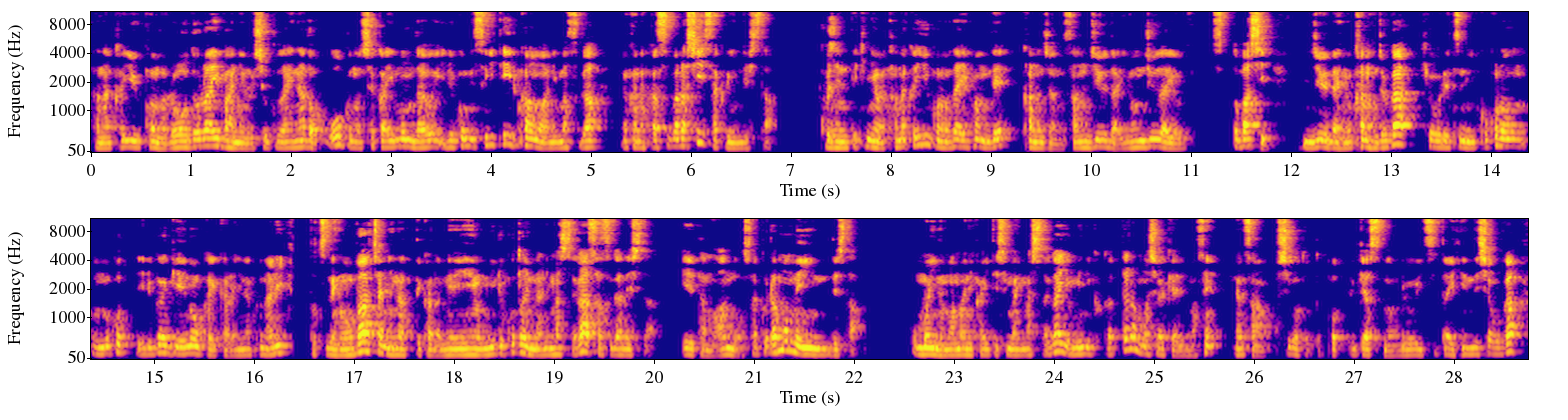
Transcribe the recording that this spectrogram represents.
田中優子のロードライバーによる食材など多くの社会問題を入れ込みすぎている感はありますが、なかなか素晴らしい作品でした。個人的には田中優子の大ファンで、彼女の30代、40代をすっ飛ばし、20代の彼女が強烈に心に残っているが芸能界からいなくなり、突然おばあちゃんになってから名演を見ることになりましたが、さすがでした。エータも安藤桜もメインでした。思いのままに書いてしまいましたが、読みにくかったら申し訳ありません。皆さん、お仕事とポッドキャストの両立大変でしょうが、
